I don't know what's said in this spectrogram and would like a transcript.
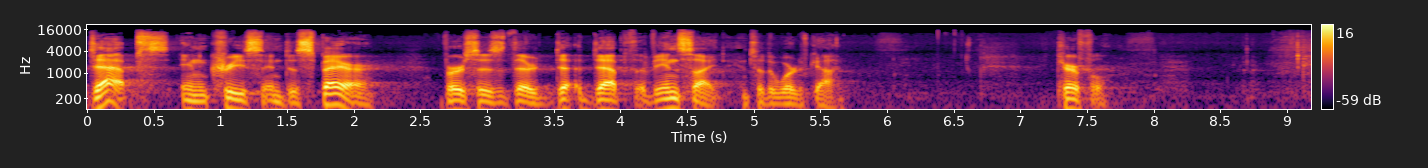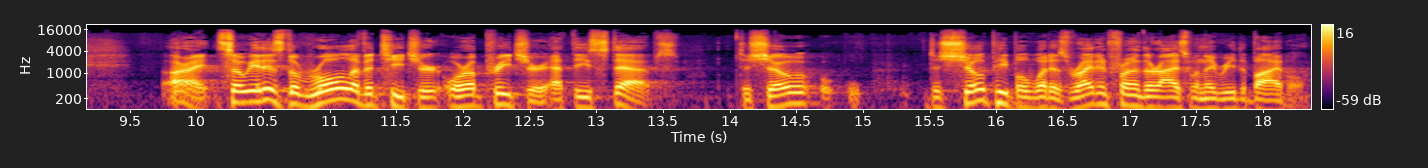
depths increase in despair versus their de- depth of insight into the Word of God. Careful. All right, so it is the role of a teacher or a preacher at these steps to show, to show people what is right in front of their eyes when they read the Bible.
